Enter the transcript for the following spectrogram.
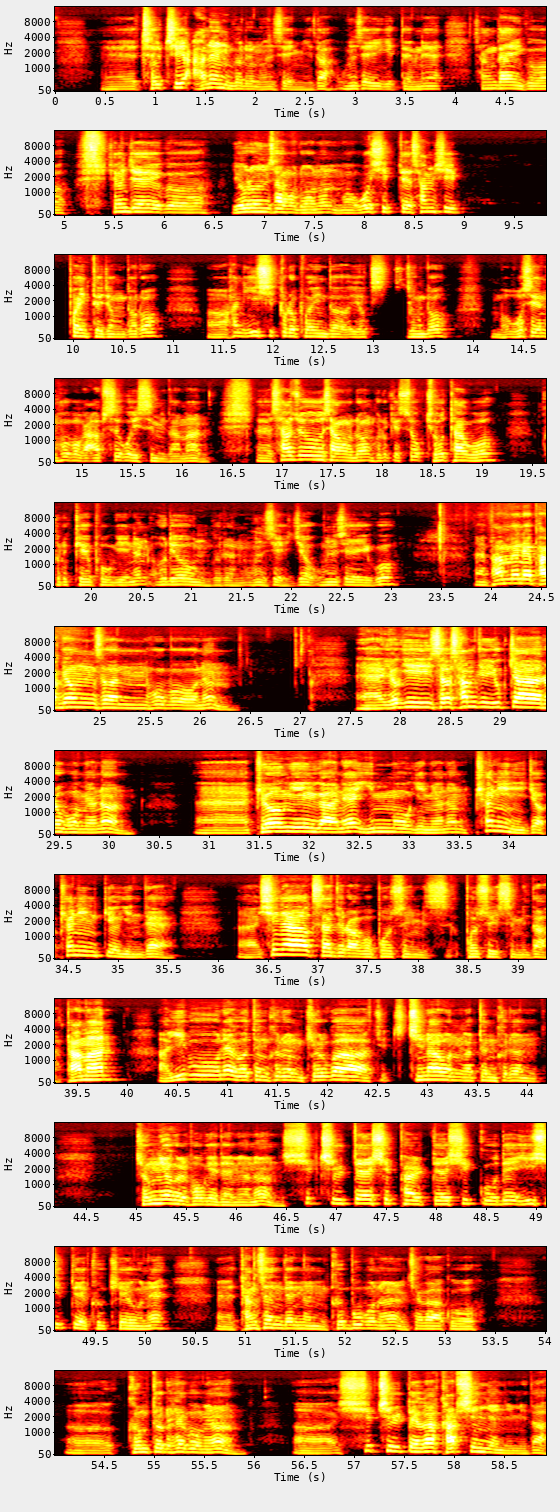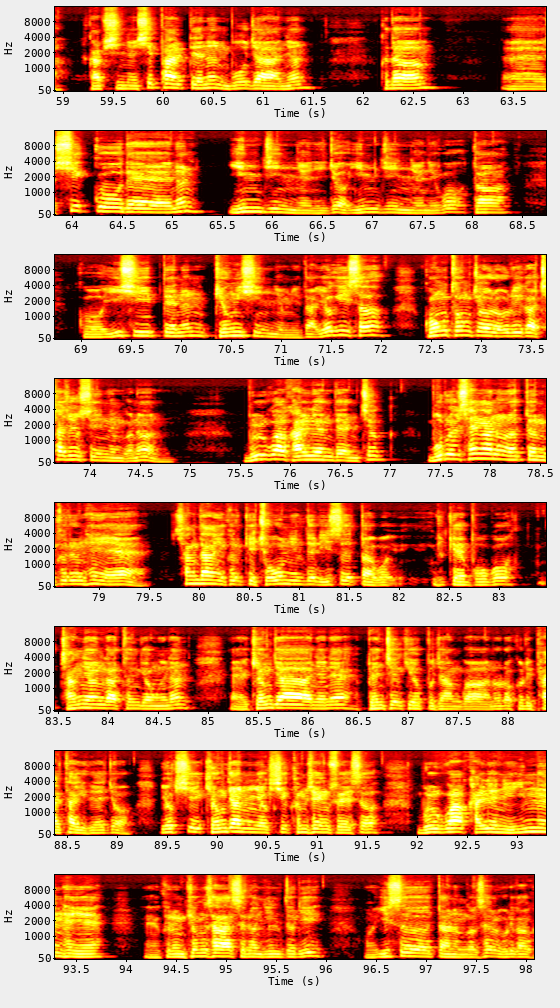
에, 좋지 않은 그런 운세입니다. 운세이기 때문에 상당히 그 현재 그 여론상으로는 뭐 50대 30 포인트 정도로 어, 한20% 포인트 역 정도 뭐 오세훈 후보가 앞서고 있습니다만 에, 사주상으로는 그렇게 쏙 좋다고 그렇게 보기는 어려운 그런 운세이죠. 운세이고 에, 반면에 박영선 후보는 에, 여기서 3주 6자로 보면은 에, 병일간의 임목이면은 편인이죠. 편인격인데 에, 신약사주라고 볼 수 볼 수 있습니다. 다만 아, 이분의 어떤 그런 결과 지- 지나온 같은 그런 경력을 보게 되면은 17대, 18대, 19대, 20대 국회의원에 에, 당선되는 그 부분을 제가 그 어, 검토를 해보면 어, 17대가 갑신년입니다. 갑신년 18대는 무자년 그 다음 19대는 임진년이죠. 임진년이고 더 그 20대는 병신년입니다. 여기서 공통적으로 우리가 찾을 수 있는 것은 물과 관련된 즉 물을 생하는 어떤 그런 해에 상당히 그렇게 좋은 일들이 있었다고 이렇게 보고 작년 같은 경우에는 에, 경자년에 벤처기업부 장관으로 그리 발탁이 되죠. 역시 경자년 역시 금생수에서 물과 관련이 있는 해에 에, 그런 경사스러운 일들이 어, 있었다는 것을 우리가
